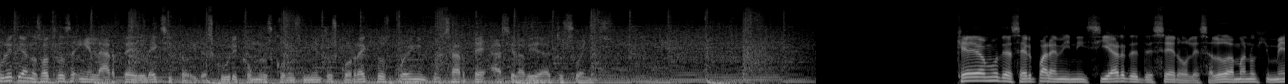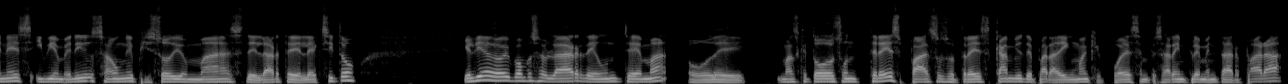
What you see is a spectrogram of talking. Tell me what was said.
Únete a nosotros en el arte del éxito y descubre cómo los conocimientos correctos pueden impulsarte hacia la vida de tus sueños. ¿Qué debemos de hacer para iniciar desde cero? Les saluda Manu Jiménez y bienvenidos a un episodio más del arte del éxito. Y el día de hoy vamos a hablar de un tema o de más que todo son tres pasos o tres cambios de paradigma que puedes empezar a implementar para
